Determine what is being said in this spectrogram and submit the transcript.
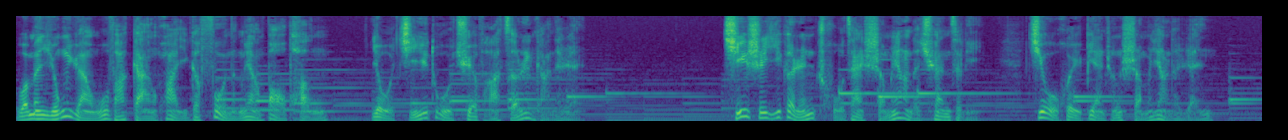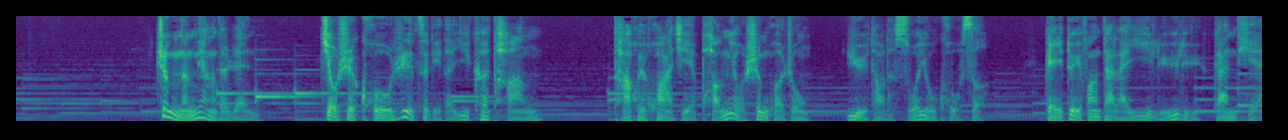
我们永远无法感化一个负能量爆棚。又极度缺乏责任感的人，其实一个人处在什么样的圈子里，就会变成什么样的人。正能量的人，就是苦日子里的一颗糖，他会化解朋友生活中遇到的所有苦涩，给对方带来一缕缕甘甜。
